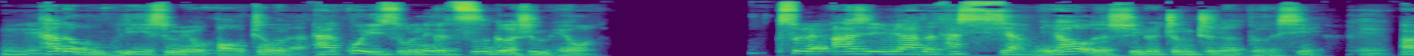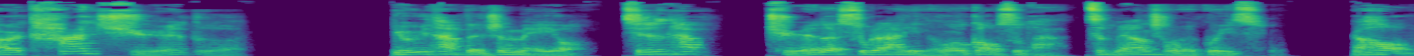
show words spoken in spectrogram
嗯，他的武力是没有保证的，他贵族那个资格是没有的。所以阿西比亚德他想要的是一个政治的德性嗯，而他觉得，由于他本身没有，其实他觉得苏格拉底能够告诉他怎么样成为贵族。然后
